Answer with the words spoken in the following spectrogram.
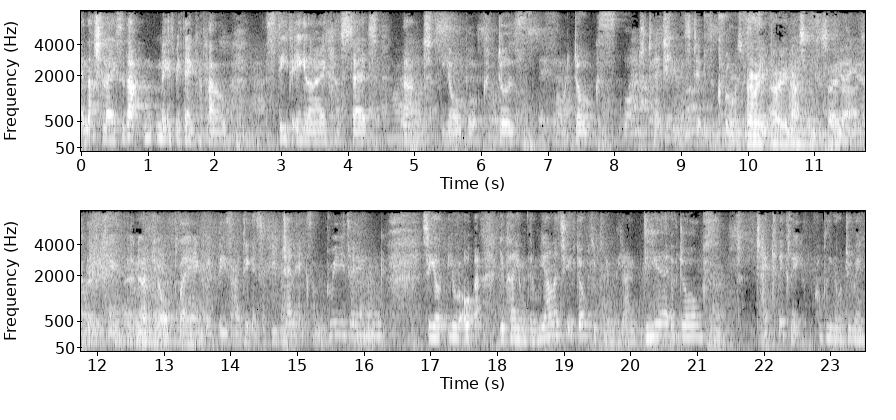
And actually, so that makes me think of how Steve Ely has said that your book does for dogs what Ted Hughes did for crows. It's very, very nice of him to say Yeah, that. human, and you're playing with these ideas of eugenics and breeding. So you're you're you're playing with the reality of dogs. You're playing with the idea of dogs. Technically, probably you're doing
